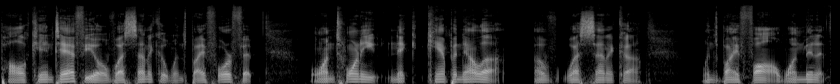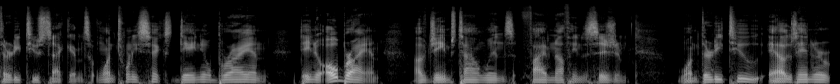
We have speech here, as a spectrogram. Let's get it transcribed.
Paul Cantafio of West Seneca wins by forfeit. 120, Nick Campanella of West Seneca wins by fall, 1 minute 32 seconds. 126, Daniel Bryan, Daniel O'Brien of Jamestown wins 5 0 decision. 132, Alexander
